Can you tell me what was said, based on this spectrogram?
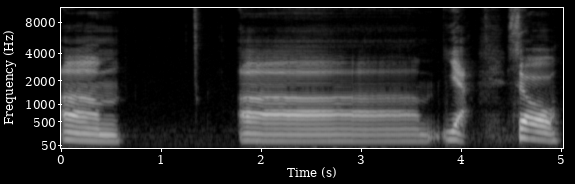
Um, um, yeah. So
